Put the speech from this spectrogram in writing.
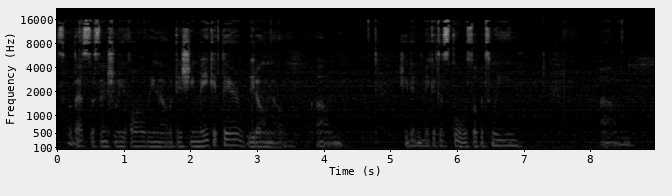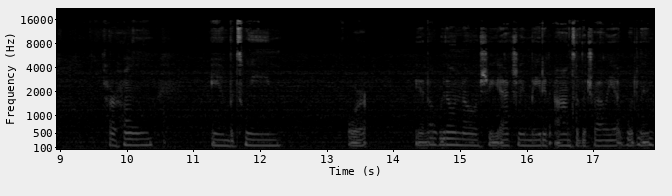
So that's essentially all we know. Did she make it there? We don't know. Um, she didn't make it to school. So between um, her home in between or you know, we don't know if she actually made it onto the trolley at Woodland.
